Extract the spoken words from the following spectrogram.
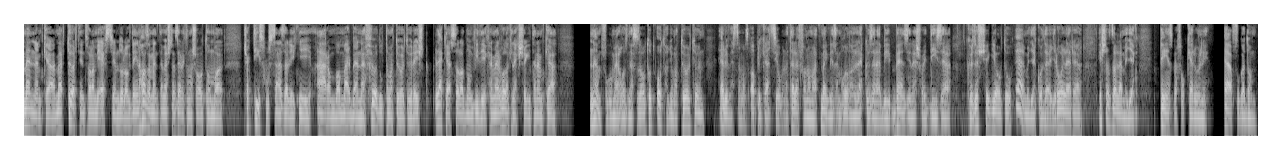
mennem kell, mert történt valami extrém dolog, de én hazamentem este az elektromos autómmal, csak 10-20 százaléknyi áram van már benne, földugtam a töltőre, és le kell szaladnom vidékre, mert valakinek segítenem kell. Nem fogom elhozni ezt az autót, ott hagyom a töltőn, előveszem az applikációban a telefonomat, megnézem, hol van a legközelebbi benzines vagy dízel közösségi autó, elmegyek oda egy rollerrel, és azzal lemegyek. Pénzbe fog kerülni, elfogadom.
